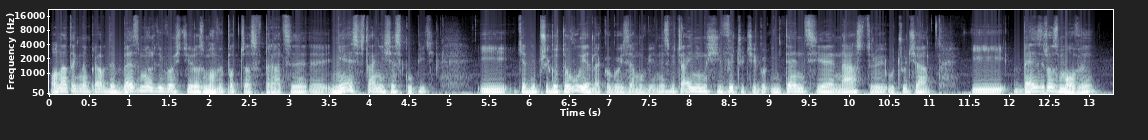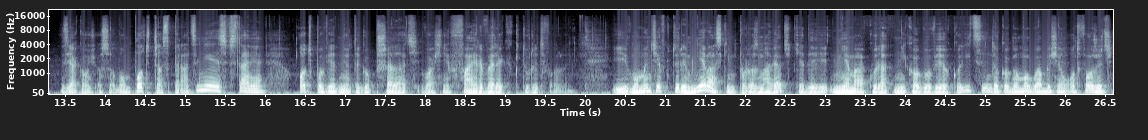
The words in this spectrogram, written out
Ona tak naprawdę bez możliwości rozmowy podczas pracy y, nie jest w stanie się skupić i kiedy przygotowuje dla kogoś zamówienie, zwyczajnie musi wyczuć jego intencje, nastrój, uczucia i bez rozmowy z jakąś osobą podczas pracy nie jest w stanie odpowiednio tego przelać właśnie fajerwerek, który tworzy. I w momencie, w którym nie ma z kim porozmawiać, kiedy nie ma akurat nikogo w jej okolicy, do kogo mogłaby się otworzyć,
